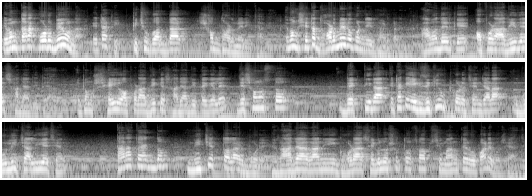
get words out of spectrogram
এবং তারা করবেও না। এটা ঠিক, কিছু গদ্দার সব ধর্মেরই থাকে এবং সেটা ধর্মের ওপর নির্ভর করে না। আমাদেরকে অপরাধীদের সাজা দিতে হবে এবং সেই অপরাধীকে সাজা দিতে গেলে যে সমস্ত ব্যক্তিরা এটাকে এক্সিকিউট করেছেন, যারা গুলি চালিয়েছেন, তারা তো একদম নিচের তলার বোর্ডে রাজা, রানী, ঘোড়া, সেগুলো তো সব সীমান্তের ওপারে বসে আছে।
